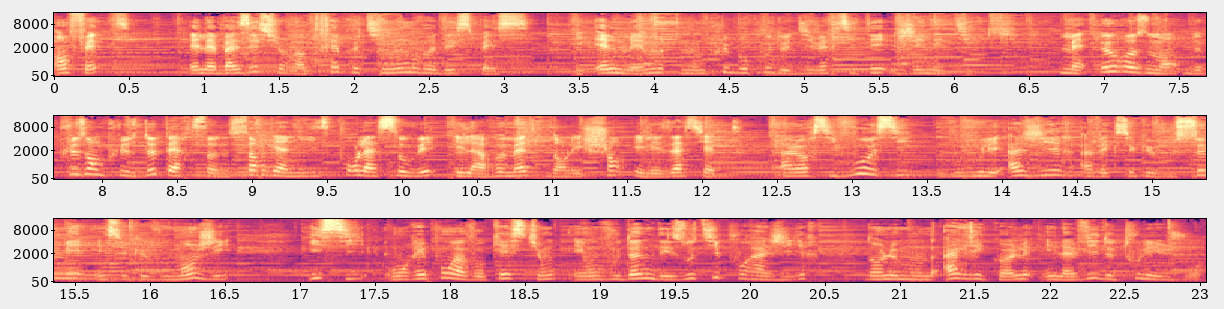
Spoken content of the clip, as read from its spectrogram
en fait, elle est basée sur un très petit nombre d'espèces, et elles-mêmes n'ont plus beaucoup de diversité génétique. Mais heureusement, de plus en plus de personnes s'organisent pour la sauver et la remettre dans les champs et les assiettes. Alors si vous aussi, vous voulez agir avec ce que vous semez et ce que vous mangez, ici, on répond à vos questions et on vous donne des outils pour agir dans le monde agricole et la vie de tous les jours.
